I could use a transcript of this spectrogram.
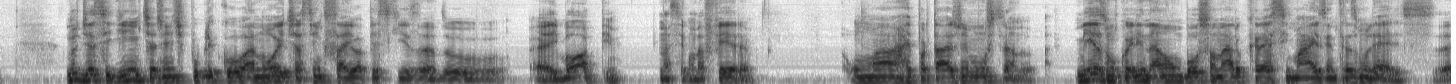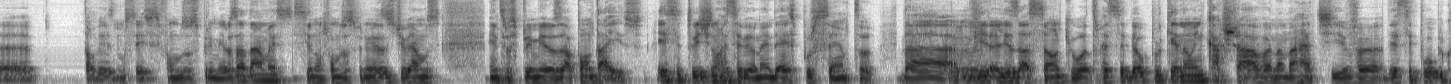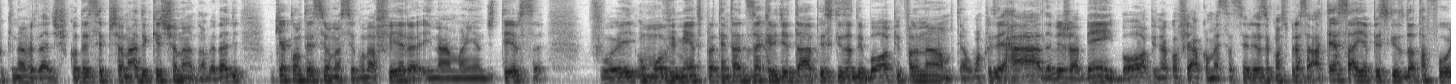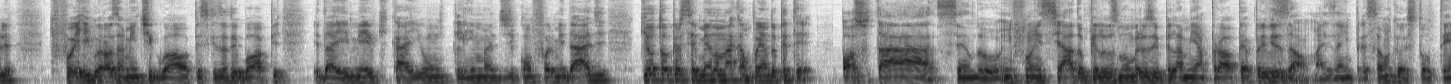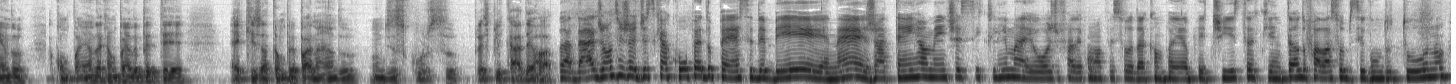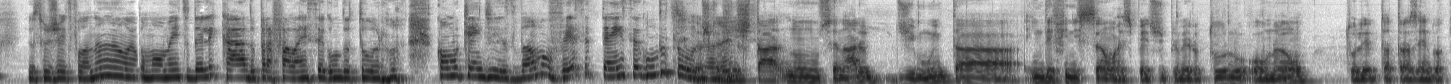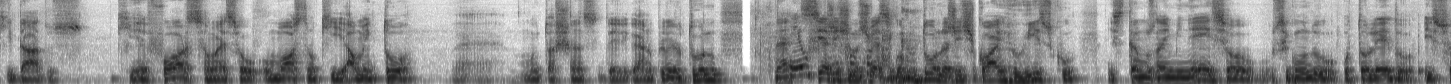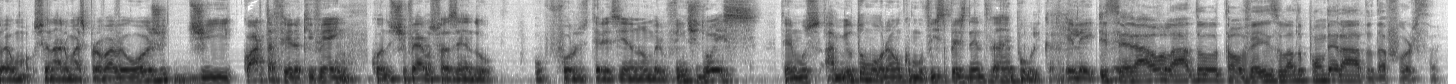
No dia seguinte, a gente publicou à noite, assim que saiu a pesquisa do eh, Ibope, na segunda-feira, uma reportagem mostrando, mesmo com ele não, Bolsonaro cresce mais entre as mulheres. É, talvez, não sei se fomos os primeiros a dar, mas se não fomos os primeiros, estivemos entre os primeiros a apontar isso. Esse tweet não recebeu nem 10% da viralização que o outro recebeu, porque não encaixava na narrativa desse público que, na verdade, ficou decepcionado e questionando. Na verdade, o que aconteceu na segunda-feira e na manhã de terça foi um movimento para tentar desacreditar a pesquisa do Ibope, falando, não, tem alguma coisa errada, veja bem, Ibope, não é confiar, começa a ser essa conspiração. Até sair a pesquisa do Datafolha, que foi rigorosamente igual à pesquisa do Ibope, e daí meio que caiu um clima de conformidade que eu estou percebendo na campanha do PT. Posso estar sendo influenciado pelos números e pela minha própria previsão, mas a impressão que eu estou tendo, acompanhando a campanha do PT, é que já estão preparando um discurso para explicar a derrota. O Haddad ontem já disse que a culpa é do PSDB, né? Já tem realmente esse clima. Eu hoje falei com uma pessoa da campanha petista, tentando falar sobre segundo turno, e o sujeito falou: não, é um momento delicado para falar em segundo turno. Como quem diz, vamos ver se tem segundo turno. Eu acho que né? a gente está num cenário de muita indefinição a respeito de primeiro turno ou não. Toledo está trazendo aqui dados que reforçam essa ou, ou mostram que aumentou é, muito a chance dele ganhar no primeiro turno. Né? Se a gente não tiver segundo turno, a gente corre o risco, estamos na iminência, ou, segundo o Toledo, isso é o cenário mais provável hoje, de quarta-feira que vem, quando estivermos fazendo o Foro de Teresina número 22, temos Hamilton Mourão como vice-presidente da República, eleito. E será o lado, talvez, o lado ponderado da força.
